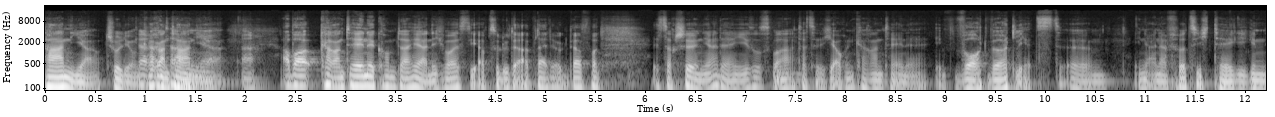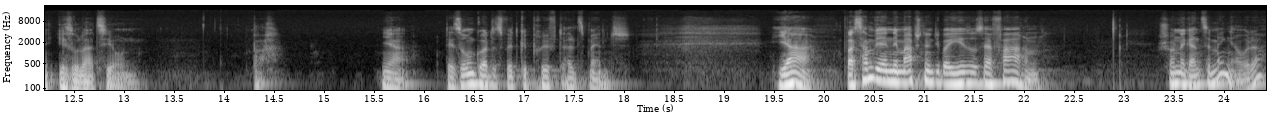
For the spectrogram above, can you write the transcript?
Quarantania, Entschuldigung, Quarantania. Ah. Aber Quarantäne kommt daher, nicht wahr? Ist die absolute Ableitung davon. Ist doch schön, ja? Der Jesus war mhm. tatsächlich auch in Quarantäne, wortwörtlich jetzt, ähm, in einer 40-tägigen Isolation. Bah. Ja, der Sohn Gottes wird geprüft als Mensch. Ja, was haben wir in dem Abschnitt über Jesus erfahren? Schon eine ganze Menge, oder?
